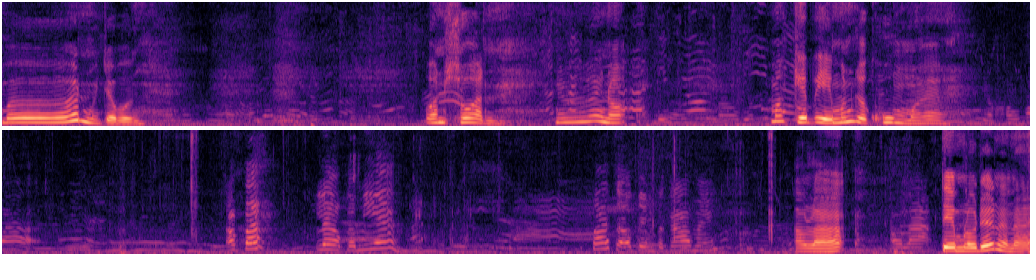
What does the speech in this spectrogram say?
เบิ้นมันจะเบิ่งวันส่วนน้อยเนาะ มาเก็บเองมันก็คุ้มอะค่ะเดี๋ยวเขาว่าเอาไปแล้วกับเมียป้าจะเอาเต็มตะกร้าไหมเอาละ เอาละเต็มเราเด้อน่ะนะ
